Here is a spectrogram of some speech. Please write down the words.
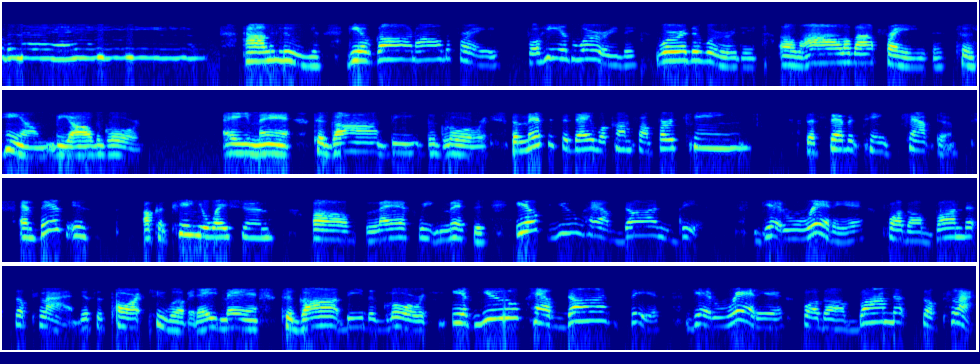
holy name. Hallelujah. Give God all the praise, for he is worthy, worthy, worthy of all of our praises. To him be all the glory. Amen. To God be the glory. The message today will come from First Kings, the 17th chapter. And this is a continuation of last week's message. If you have done this, get ready for the abundant supply. This is part two of it. Amen. To God be the glory. If you have done this, get ready for the abundant supply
